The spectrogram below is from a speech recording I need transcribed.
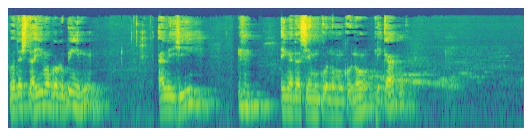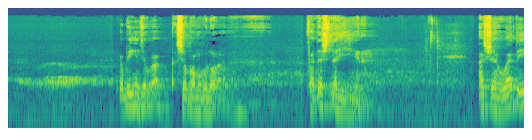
Wa tashtahi mongko kepingin alihi ing atase mengkono-mengkono nikah. Kepingin sapa sapa mengkono fatashtahi asyahwati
